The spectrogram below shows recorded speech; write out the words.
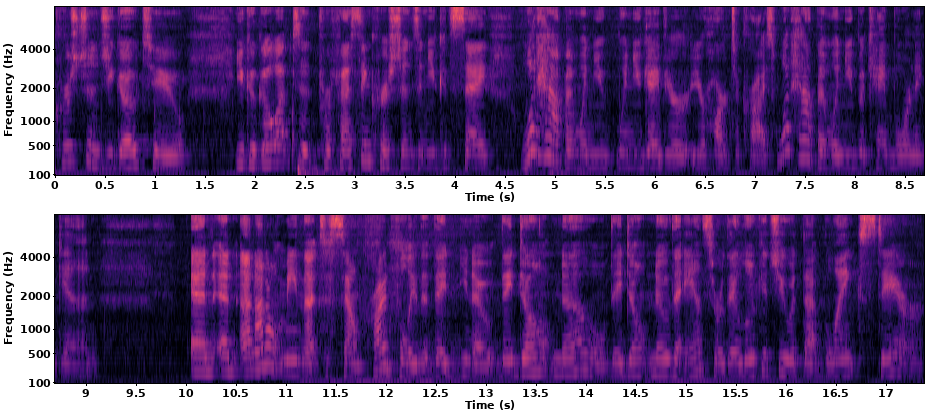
Christians you go to, you could go up to professing Christians and you could say, "What happened when you when you gave your your heart to Christ? What happened when you became born again?" And and and I don't mean that to sound pridefully that they, you know, they don't know. They don't know the answer. They look at you with that blank stare.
